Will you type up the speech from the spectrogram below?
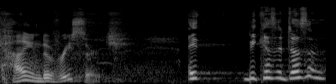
kind of research? It because it doesn't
